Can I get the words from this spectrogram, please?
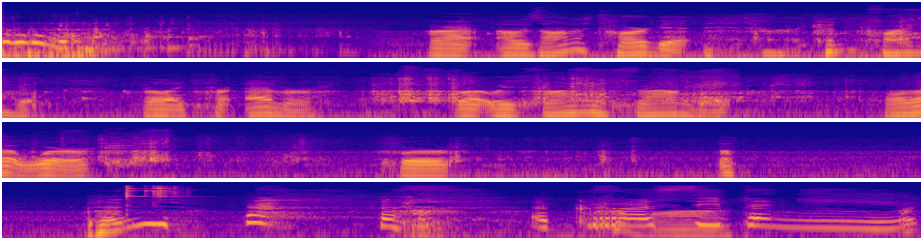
Alright, I was on a target. I couldn't find it for like forever. But we finally found it. All that work for a penny? A crusty penny. I-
